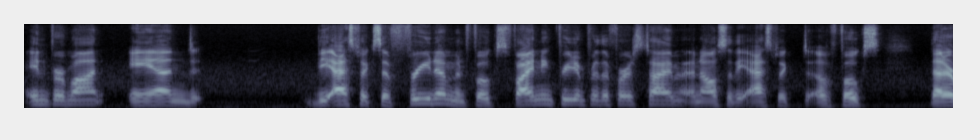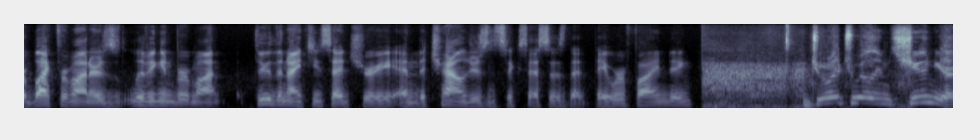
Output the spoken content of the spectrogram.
in Vermont and the aspects of freedom and folks finding freedom for the first time, and also the aspect of folks that are Black Vermonters living in Vermont through the 19th century and the challenges and successes that they were finding. George Williams Jr.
